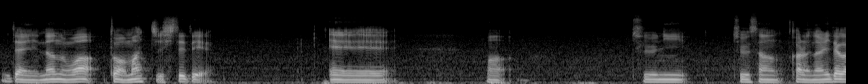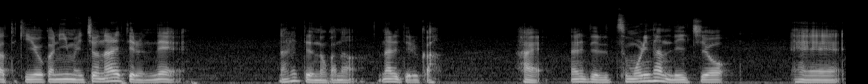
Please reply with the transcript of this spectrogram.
みたいなのはとはマッチしててえー、まあ中2中3からなりたかった起業家に今一応慣れてるんで慣れてるのかな？慣れてるか。はい。慣れてるつもりなんで一応、えー、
